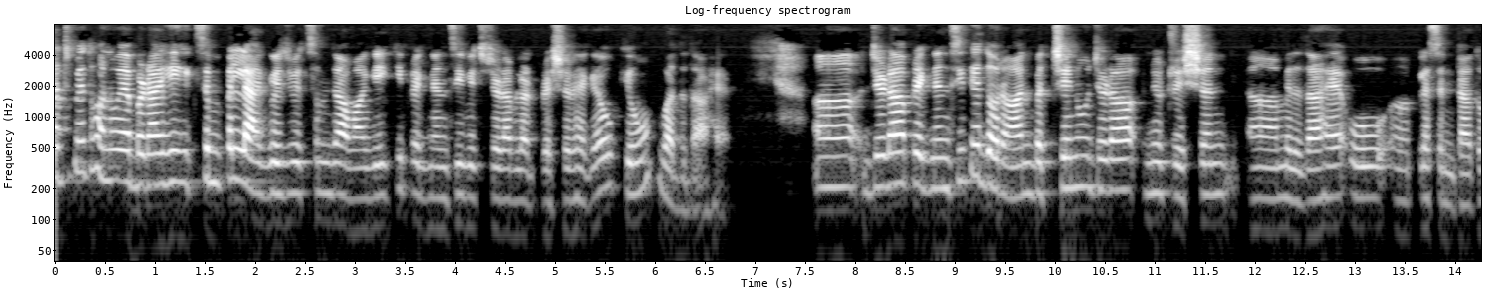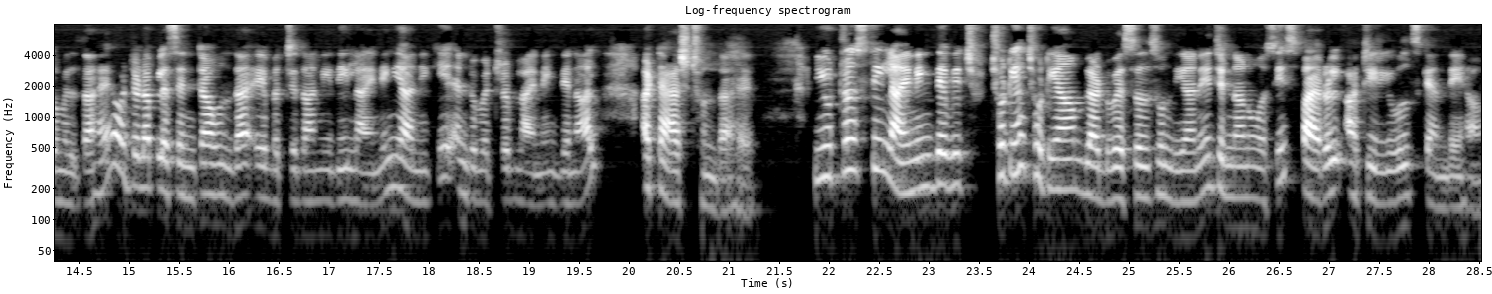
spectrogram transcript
ਅੱਜ ਮੈਂ ਤੁਹਾਨੂੰ ਇਹ ਬੜਾ ਹੀ ਇੱਕ ਸਿੰਪਲ ਲੈਂਗੁਏਜ ਵਿੱਚ ਸਮਝਾਵਾਂਗੀ ਕਿ ਪ੍ਰੈਗਨੈਂਸੀ ਵਿੱਚ ਜਿਹੜਾ ਬਲੱਡ ਪ੍ਰੈਸ਼ਰ ਹੈਗਾ ਉਹ ਕਿਉਂ ਵੱਧਦਾ ਹੈ। ਜਿਹੜਾ ਪ੍ਰੈਗਨੈਂਸੀ ਦੇ ਦੌਰਾਨ ਬੱਚੇ ਨੂੰ ਜਿਹੜਾ ਨਿਊਟ੍ਰੀਸ਼ਨ ਮਿਲਦਾ ਹੈ, ਉਹ ਪਲੈਸੈਂਟਾ ਤੋਂ ਮਿਲਦਾ ਹੈ ਔਰ ਜਿਹੜਾ ਪਲੈਸੈਂਟਾ ਹੁੰਦਾ ਇਹ ਬੱਚੇਦਾਨੀ ਦੀ ਲਾਈਨਿੰਗ ਯਾਨੀ ਕਿ ਐਂਡੋਮੈਟਰੀਅਲ ਲਾਈਨਿੰਗ ਦੇ ਨਾਲ ਅਟੈਚਡ ਹੁੰਦਾ ਹੈ। ਯੂਟਰਸ ਦੀ ਲਾਈਨਿੰਗ ਦੇ ਵਿੱਚ ਛੋਟੀਆਂ-ਛੋਟੀਆਂ ਬਲੱਡ ਵੈਸਲਸ ਹੁੰਦੀਆਂ ਨੇ, ਜਿਨ੍ਹਾਂ ਨੂੰ ਅਸੀਂ ਸਪਾਇਰਲ ਆਰਟੀਰੀਓਲਸ ਕਹਿੰਦੇ ਹਾਂ।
